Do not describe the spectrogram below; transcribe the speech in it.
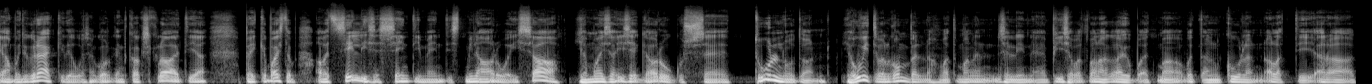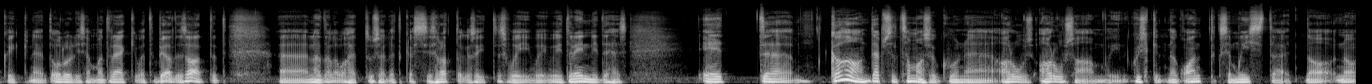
hea muidugi rääkida, õues on kolmkümmend kaks kraadi ja päike paistab, aga vot sellisest sentimendist mina aru ei saa ja ma ei saa isegi aru, kus see tulnud on. ja huvitaval kombel noh, vaata, ma olen selline piisavalt vana ka juba, et ma võtan, kuulan alati ära kõik need olulisemad rääkivate peade saated äh, nädalavahetusel, et kas siis rattaga sõites või, või, või trenni tehes. et äh, ka on täpselt samasugune aru, arusaam või kuskilt nagu antakse mõista, et no, no,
